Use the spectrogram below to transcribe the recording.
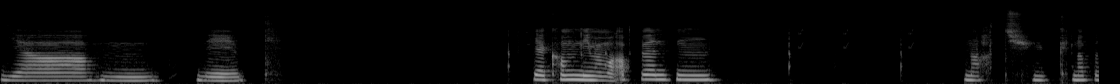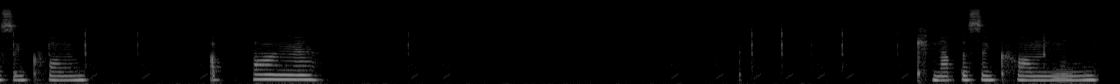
Ja, hm, nee. Ja, komm, nehmen wir mal abwenden. Nach Typ, knappes Entkommen. Abfangen. Knappes Entkommen, nee.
